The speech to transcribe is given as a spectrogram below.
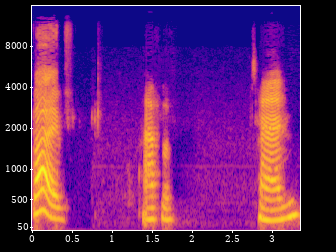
Five. half of 10.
